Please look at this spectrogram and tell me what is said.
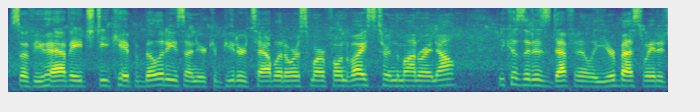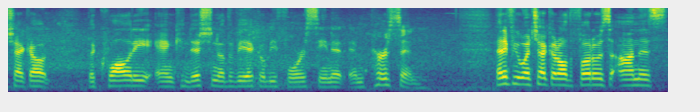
So if you have HD capabilities on your computer, tablet, or smartphone device, turn them on right now because it is definitely your best way to check out the quality and condition of the vehicle before seeing it in person. And if you want to check out all the photos on this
